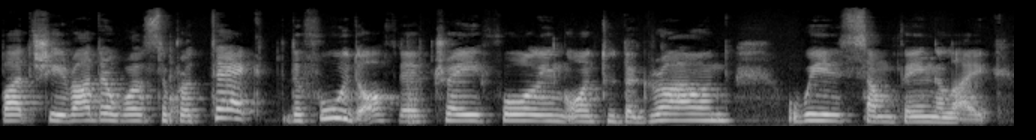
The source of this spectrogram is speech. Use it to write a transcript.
but she rather wants to protect the food off the tray falling onto the ground with something like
